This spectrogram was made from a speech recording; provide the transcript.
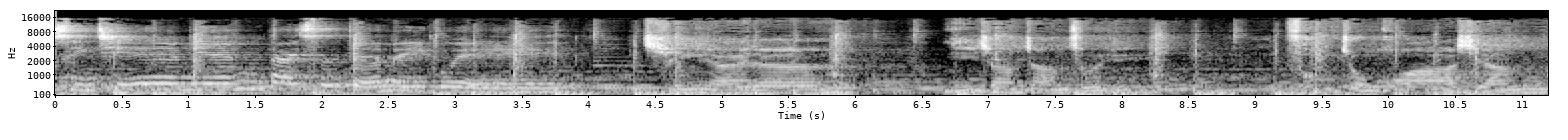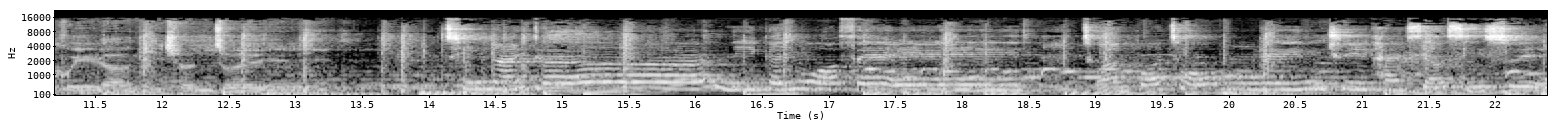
心前面带刺的玫瑰。亲爱的，你张张嘴，风中花香会让你沉醉。亲爱的，你跟我飞，穿过丛林去看小溪水。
